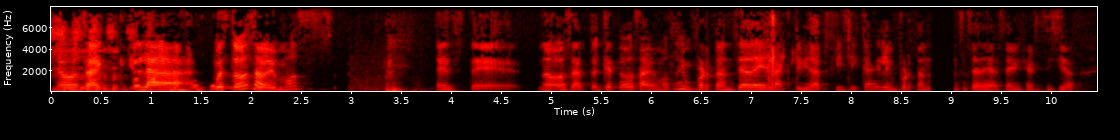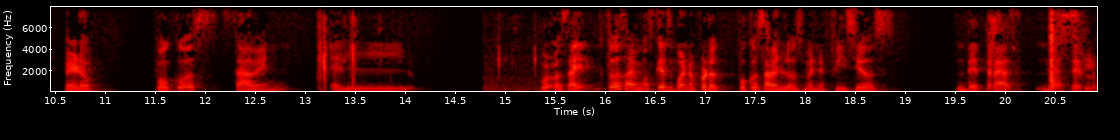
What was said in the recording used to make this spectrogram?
no, o sea, la, pues todos sabemos este, no, o sea, que todos sabemos la importancia de la actividad física y la importancia de hacer ejercicio, pero pocos saben el, o sea, todos sabemos que es bueno, pero pocos saben los beneficios detrás de hacerlo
